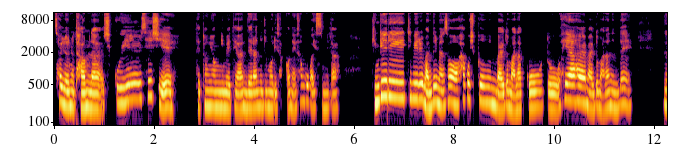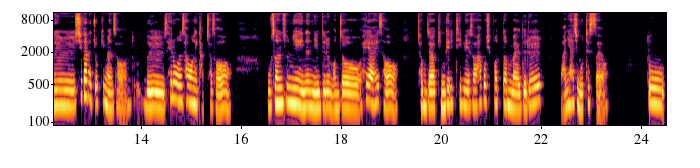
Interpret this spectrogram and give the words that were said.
설 연휴 다음 날 19일 3시에 대통령님에 대한 내란 우두머리 사건의 선고가 있습니다. 김계리 TV를 만들면서 하고 싶은 말도 많았고 또 해야 할 말도 많았는데 늘 시간에 쫓기면서 또늘 새로운 상황이 닥쳐서 우선순위에 있는 일들을 먼저 해야 해서 정작 김계리 TV에서 하고 싶었던 말들을 많이 하지 못했어요. 또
